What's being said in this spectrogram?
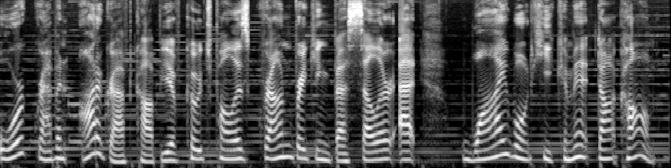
Or grab an autographed copy of Coach Paula's groundbreaking bestseller at whywon'thecommit.com.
